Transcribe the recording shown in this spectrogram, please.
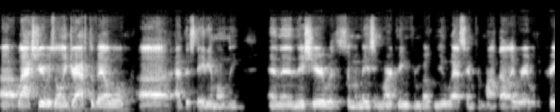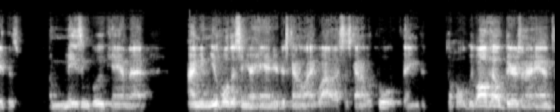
Uh, last year was only draft available uh, at the stadium only. And then this year, with some amazing marketing from both New West and from Hop Valley, we're able to create this amazing blue can that I mean, you hold this in your hand, you're just kind of like, wow, this is kind of a cool thing to, to hold. We've all held beers in our hands,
